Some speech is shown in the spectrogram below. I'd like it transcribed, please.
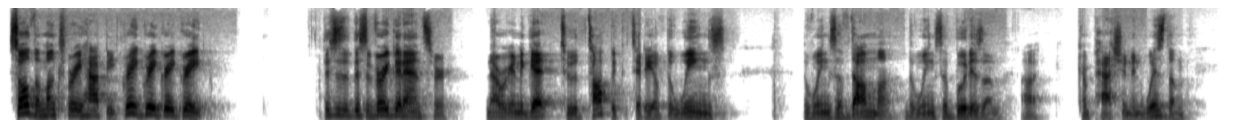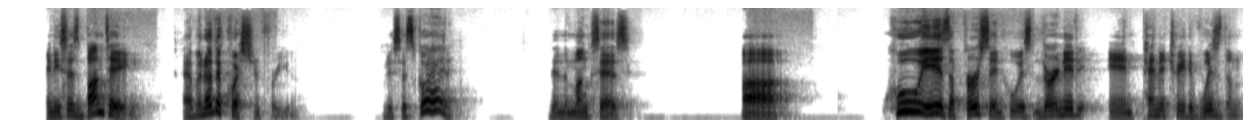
So the monk's very happy. Great, great, great, great. This is a, this is a very good answer. Now we're going to get to the topic today of the wings, the wings of Dhamma, the wings of Buddhism, uh, compassion and wisdom. And he says, Bhante, I have another question for you. He says, Go ahead. Then the monk says, uh, Who is a person who is learned in penetrative wisdom?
